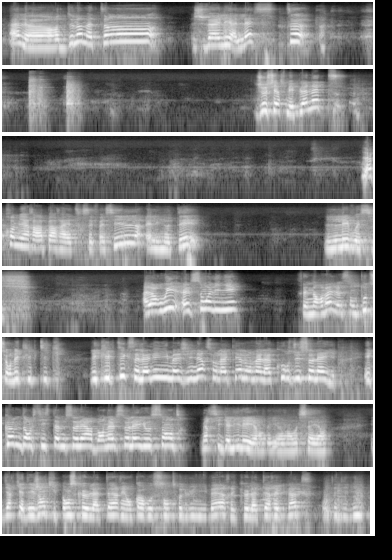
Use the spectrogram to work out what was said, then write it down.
Alors, demain matin, je vais aller à l'est. Je cherche mes planètes. La première à apparaître, c'est facile, elle est notée. Les voici. Alors oui, elles sont alignées. C'est normal, elles sont toutes sur l'écliptique. L'écliptique, c'est la ligne imaginaire sur laquelle on a la course du Soleil. Et comme dans le système solaire, ben, on a le Soleil au centre. Merci Galilée, hein, d'ailleurs, on le sait. hein. Dire qu'il y a des gens qui pensent que la Terre est encore au centre de l'univers et que la Terre est plate. Bonté divine.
